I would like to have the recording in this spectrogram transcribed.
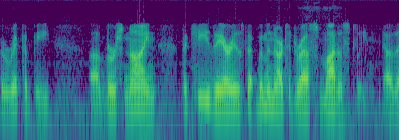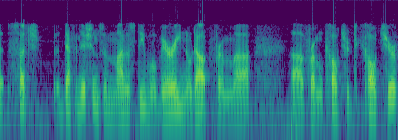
pericope, uh, verse 9, the key there is that women are to dress modestly. Uh, that such definitions of modesty will vary, no doubt, from uh, uh, from culture to culture.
